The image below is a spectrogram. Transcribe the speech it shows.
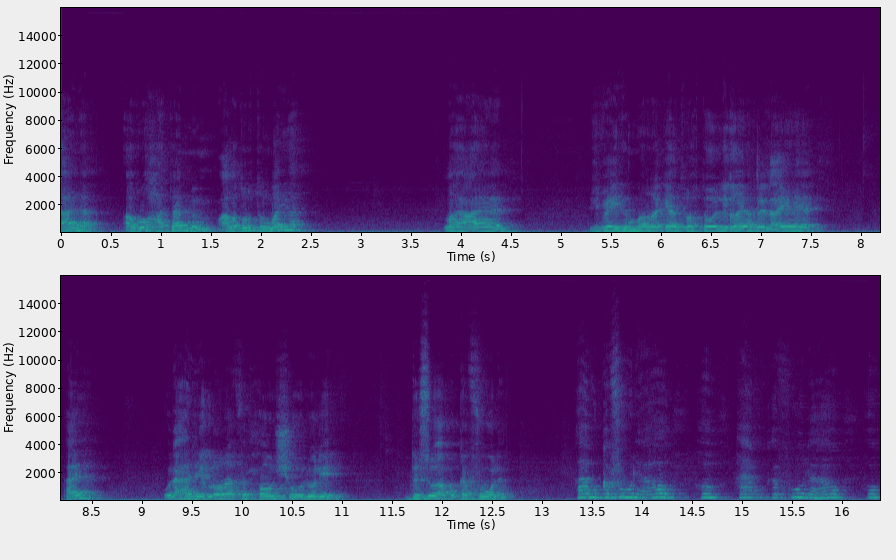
أنا أروح أتمم على دورة المية؟ الله يا عال مش بعيد المرة الجاية تروح تقول لي غير للعيال. اي والعيال يجروا ورايا في الحوش ويقولوا لي دسوق أبو كفولة. أبو كفولة أهو أهو أبو كفولة أهو اهو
